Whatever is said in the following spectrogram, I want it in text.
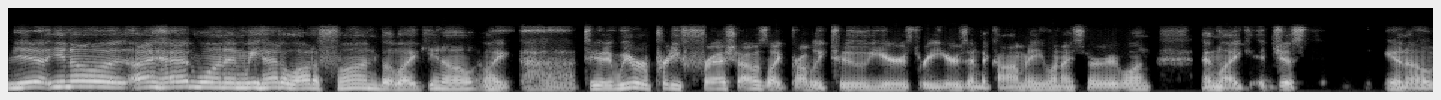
Yeah, you know, I had one and we had a lot of fun, but like, you know, like, ah, dude, we were pretty fresh. I was like probably two years, three years into comedy when I started one. And like, it just, you know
